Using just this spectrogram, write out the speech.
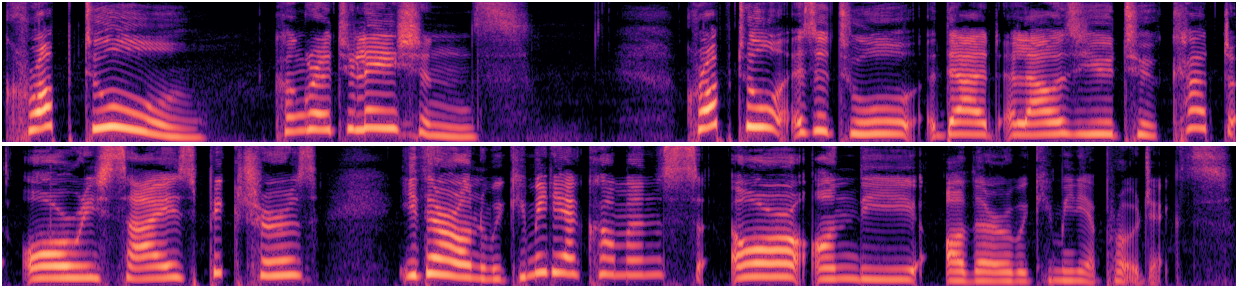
Crop Tool. Congratulations! Crop Tool is a tool that allows you to cut or resize pictures either on Wikimedia Commons or on the other Wikimedia projects.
